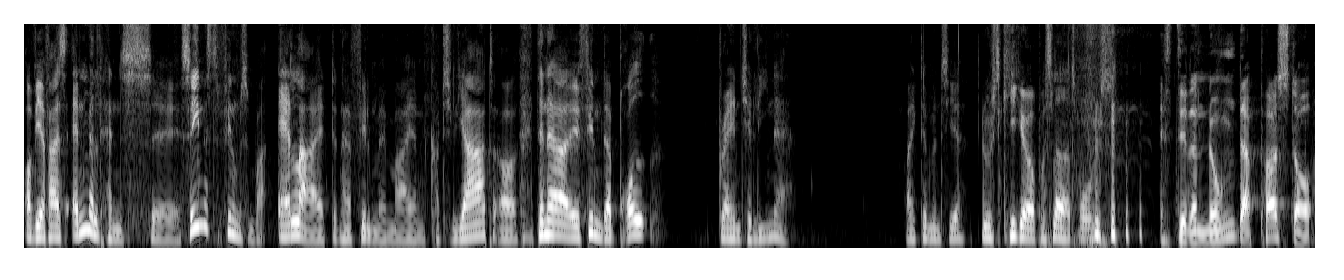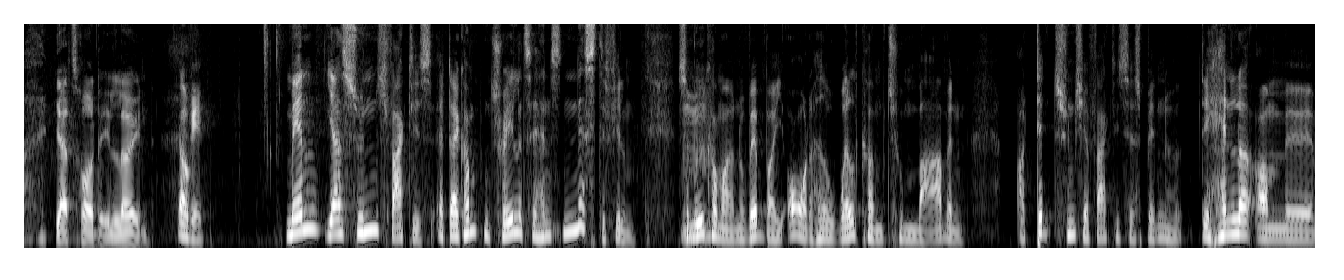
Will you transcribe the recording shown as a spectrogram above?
Og vi har faktisk anmeldt hans øh, seneste film, som var Allied, den her film med Marion Cotillard, og den her øh, film, der brød Brangelina. Var ikke det, man siger? Nu kigger jeg over på slader, Troels. Altså, det er der nogen, der påstår. Jeg tror, det er løgn. Okay. Men jeg synes faktisk, at der er kommet en trailer til hans næste film, som mm. udkommer i november i år, der hedder Welcome to Marvin. Og den synes jeg faktisk ser spændende ud. Det handler om øh,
